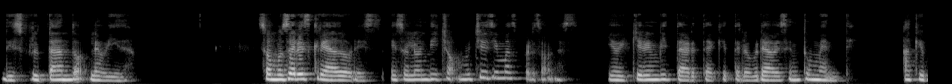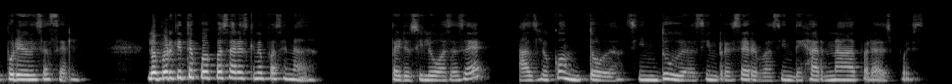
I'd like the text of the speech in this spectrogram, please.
Disfrutando la vida. Somos seres creadores, eso lo han dicho muchísimas personas. Y hoy quiero invitarte a que te lo grabes en tu mente, a que pruebes hacerlo. Lo peor que te puede pasar es que no pase nada. Pero si lo vas a hacer, hazlo con toda, sin duda, sin reserva, sin dejar nada para después.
